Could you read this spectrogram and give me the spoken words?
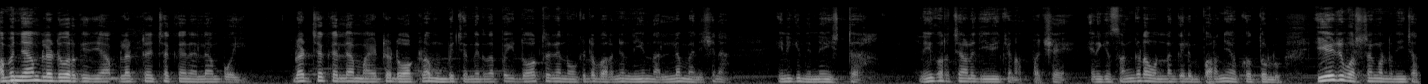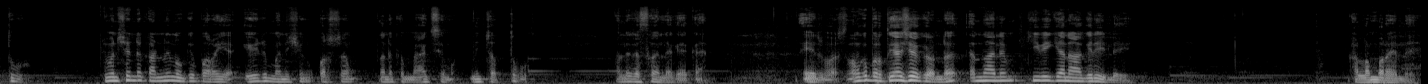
അപ്പം ഞാൻ ബ്ലഡ് വർക്ക് ചെയ്യാം. ബ്ലഡ് ചെക്കനെല്ലാം പോയി. ബ്ലഡ് ചെക്ക് എല്ലാം ആയിട്ട് ഡോക്ടറെ മുമ്പിൽ ചെന്നിരുന്നു. അപ്പോൾ ഈ ഡോക്ടറിനെ നോക്കിയിട്ട് പറഞ്ഞു നീ നല്ല മനുഷ്യനാണ് എനിക്ക് നിന്നെ ഇഷ്ടമാണ് നീ കുറച്ചാൾ ജീവിക്കണം. പക്ഷേ എനിക്ക് സങ്കടം ഉണ്ടെങ്കിലും പറഞ്ഞേ ഒക്കത്തുള്ളൂ. ഏഴ് വർഷം കൊണ്ട് നീ ചത്തുപോകും. മനുഷ്യന്റെ കണ്ണിൽ നോക്കി പറയുക ഏഴ് മനുഷ്യൻ വർഷം നിനക്ക് മാക്സിമം നീ ചത്തുപോകും. നല്ല രസമല്ലേ കേൾക്കാൻ? ഏഴ് വർഷം. നമുക്ക് പ്രത്യാശയൊക്കെ ഉണ്ട്. എന്നാലും ജീവിക്കാൻ ആഗ്രഹമില്ലേ? കള്ളം പറയല്ലേ?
